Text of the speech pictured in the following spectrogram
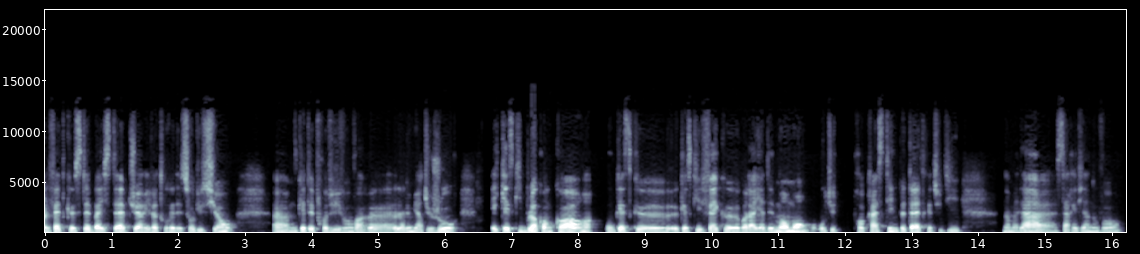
le fait que step by step, tu arrives à trouver des solutions, euh, que tes produits vont voir euh, la lumière du jour? Et qu'est-ce qui bloque encore ou qu'est-ce, que, qu'est-ce qui fait que voilà, il y a des moments où tu procrastines peut-être et tu dis non mais là, euh, ça revient à nouveau?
